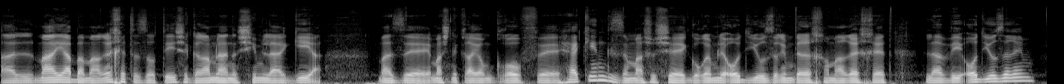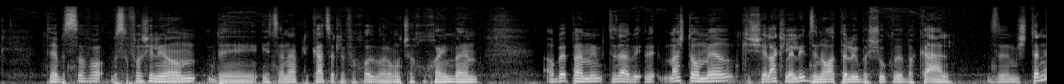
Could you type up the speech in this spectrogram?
על מה היה במערכת הזאת שגרם לאנשים להגיע? מה זה, מה שנקרא היום growth uh, hacking? זה משהו שגורם לעוד יוזרים דרך המערכת להביא עוד יוזרים? תראה, בסופו, בסופו של יום, ביצרני אפליקציות לפחות, בעולמות שאנחנו חיים בהם, הרבה פעמים, אתה יודע, מה שאתה אומר כשאלה כללית זה נורא תלוי בשוק ובקהל. זה משתנה,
